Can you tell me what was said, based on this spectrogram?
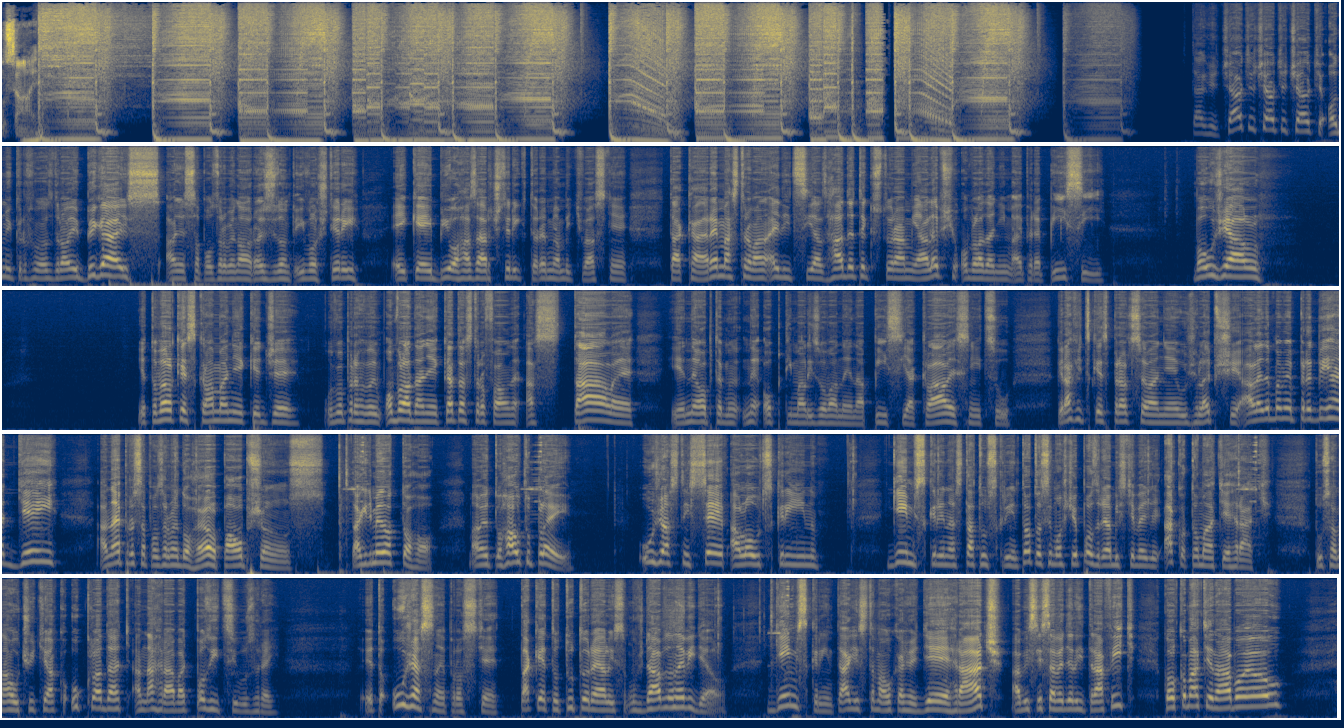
bullseye. Takže čaute, čaute, čaute, od mikrofónu zdraví Big Eyes a dnes sa pozrieme na Resident Evil 4 aka Biohazard 4, ktoré má byť vlastne taká remastrovaná edícia s HD textúrami a lepším ovládaním aj pre PC. Bohužiaľ, je to veľké sklamanie, keďže už vopred hovorím, ovládanie katastrofálne a stále je neoptim- neoptimalizované na PC a klávesnicu. Grafické spracovanie je už lepšie, ale nebudeme predbiehať dej, a najprv sa pozrieme do Help Options. Tak ideme do toho. Máme tu How to Play. Úžasný save a load screen. Game screen a status screen. Toto si môžete pozrieť, aby ste vedeli, ako to máte hrať. Tu sa naučíte, ako ukladať a nahrávať pozíciu z hry. Je to úžasné proste. Takéto tutoriály som už dávno nevidel. Game screen takisto vám ukáže, kde je hráč, aby ste sa vedeli trafiť, koľko máte nábojov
